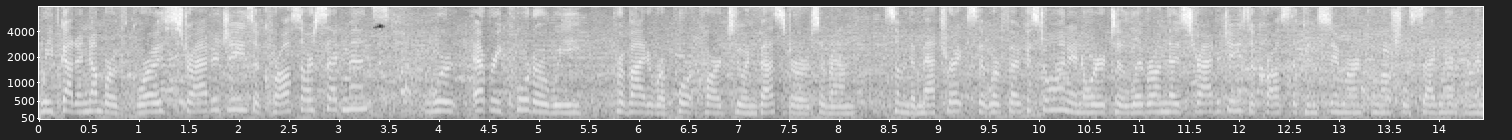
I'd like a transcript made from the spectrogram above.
we've got a number of growth strategies across our segments. We're every quarter we provide a report card to investors around some of the metrics that we're focused on in order to deliver on those strategies across the consumer and commercial segment and then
